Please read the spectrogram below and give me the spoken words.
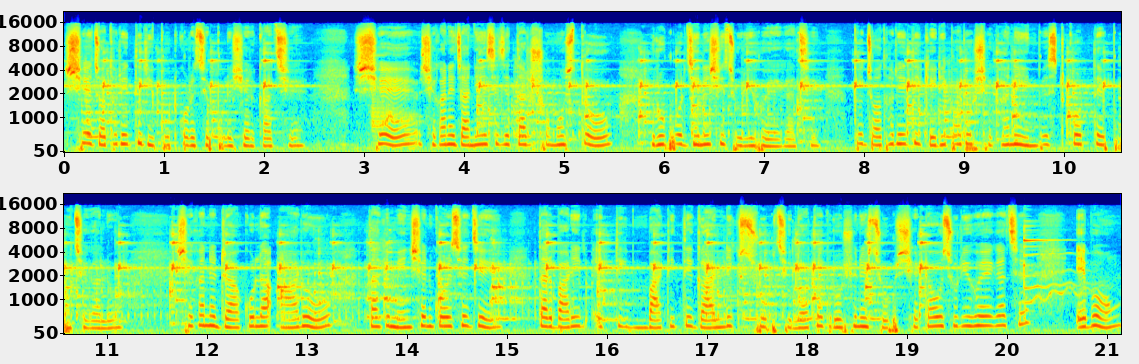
সে যথারীতি রিপোর্ট করেছে পুলিশের কাছে। সে সেখানে জানিয়েছে যে তার সমস্ত রূপোর জিনিসই চুরি হয়ে গেছে। তো যথারীতি কেডি পাঠক সেখানে ইনভেস্ট করতে পৌঁছে গেল। সেখানে ড্রাকুলা আরও তাকে মেনশন করেছে যে তার বাড়ির একটি বাটিতে গার্লিক স্যুপ ছিল, অর্থাৎ রসুনের স্যুপ, সেটাও চুরি হয়ে গেছে এবং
